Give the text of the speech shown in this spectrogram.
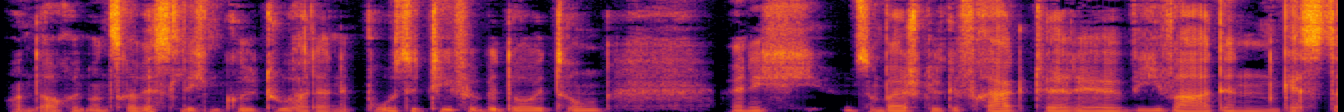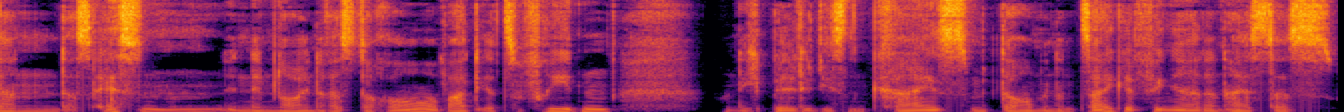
Und auch in unserer westlichen Kultur hat er eine positive Bedeutung. Wenn ich zum Beispiel gefragt werde, wie war denn gestern das Essen in dem neuen Restaurant, wart ihr zufrieden? Und ich bilde diesen Kreis mit Daumen und Zeigefinger, dann heißt das,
